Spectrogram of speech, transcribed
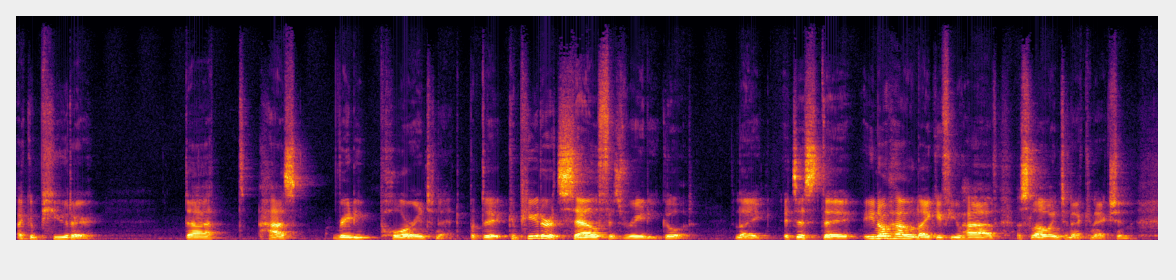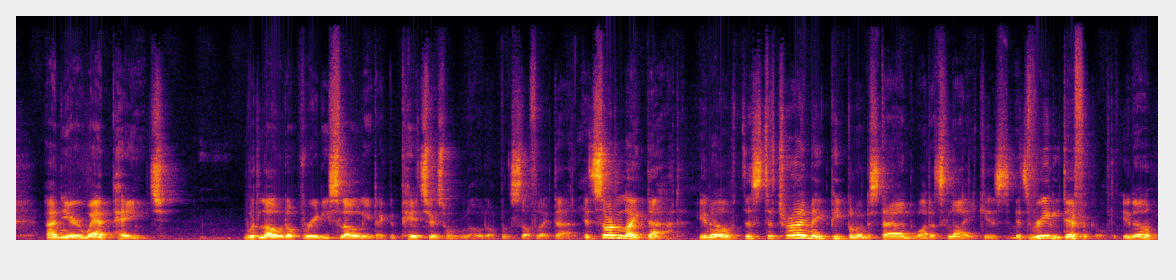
a computer that has really poor internet, but the computer itself is really good. Like it's just the you know how like if you have a slow internet connection, and your web page would load up really slowly, like the pictures won't load up and stuff like that. It's sort of like that, you know. Just to try and make people understand what it's like is it's really difficult, you know.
